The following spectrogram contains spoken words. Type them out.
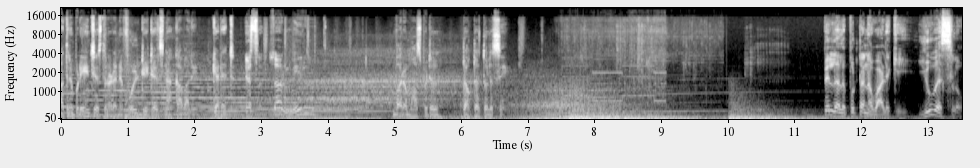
అతను ఇప్పుడు ఏం చేస్తున్నాడనే ఫుల్ డీటెయిల్స్ నాకు కావాలి. గెట్ ఇట్ ఎస్ సార్ మీరు? వరం హాస్పిటల్ డాక్టర్ తులసి. పిల్లలు పుట్టన వాళ్ళకి యుఎస్లో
